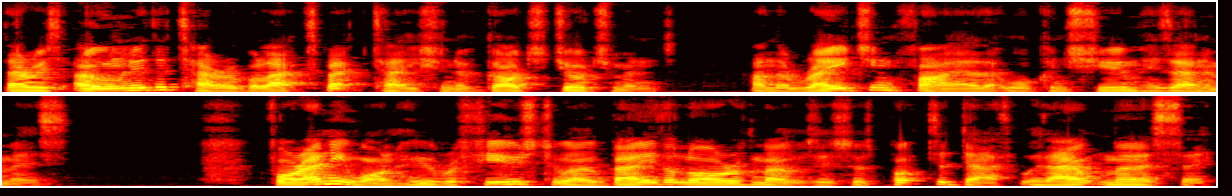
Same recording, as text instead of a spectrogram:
There is only the terrible expectation of God's judgment and the raging fire that will consume his enemies. For anyone who refused to obey the law of Moses was put to death without mercy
